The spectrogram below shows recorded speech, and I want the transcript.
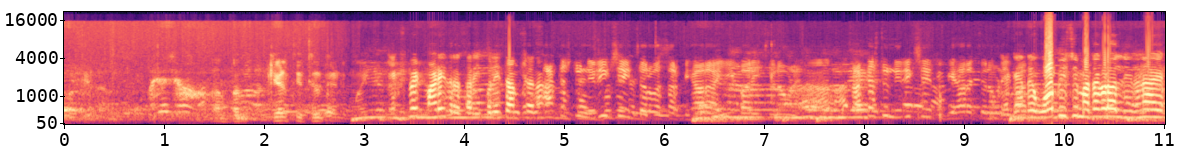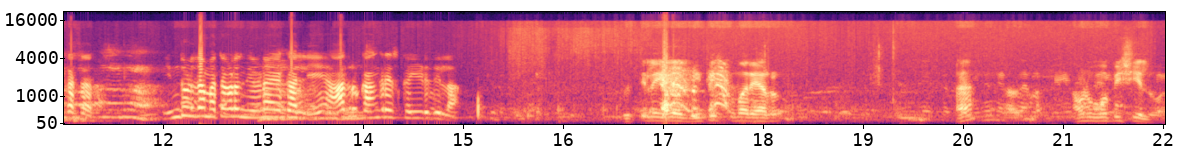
ಗೊತ್ತಿಲ್ಲ. ಕೇಳ್ತೀನಿ ತಿಳ್ಕೊಂಡು ಎಕ್ಸ್ಪೆಕ್ಟ್ ಮಾಡಿದ್ರ ಸರ್ ಈ ಫಲಿತಾಂಶನ? ಸಾಕಷ್ಟು ನಿರೀಕ್ಷೆ ಇತ್ತಲ್ವಾ ಸರ್ ಬಿಹಾರ ಈ ಬಾರಿ ಚುನಾವಣೆ? ಸಾಕಷ್ಟು ನಿರೀಕ್ಷೆ ಇತ್ತು ಬಿಹಾರ ಚುನಾವಣೆ. ಯಾಕಂದ್ರೆ ಒಬಿಸಿ ಮತಗಳು ಅಲ್ಲಿ ನಿರ್ಣಾಯಕ ಸರ್. ಹಿಂದುಳಿದ ಮತಗಳು ನಿರ್ಣಾಯಕ ಅಲ್ಲಿ ಆದ್ರೂ ಕಾಂಗ್ರೆಸ್ ಕೈ ಹಿಡಿದಿಲ್ಲ. ಗೊತ್ತಿಲ್ಲ ಈಗ ನಿತೀಶ್ ಕುಮಾರ್ ಯಾರು? ಅವರು ಒ ಬಿ ಸಿ ಇಲ್ವಾ?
